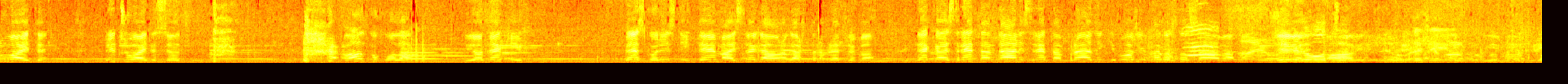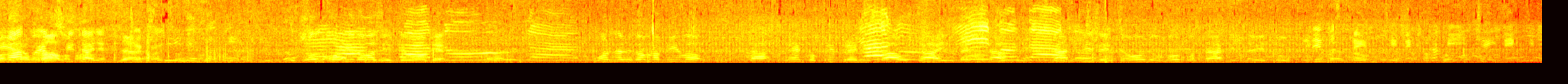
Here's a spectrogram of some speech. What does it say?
Čuvajte, pričuvajte se od alkohola i od nekih beskorisnih tema i svega onoga što nam ne treba. Neka je sretan dan i sretan praznik i Božji blagoslov sa vama. Živjeli! Amin. Ovako, jedno pitanje. Koliko vi dolazite ovdje? Možda bi dobro bilo da neko pripremi kavu, čaj, u već da, kad stižete ovdje, u koliko sati ste vi tu? Idemo spremiti neke piće i neki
